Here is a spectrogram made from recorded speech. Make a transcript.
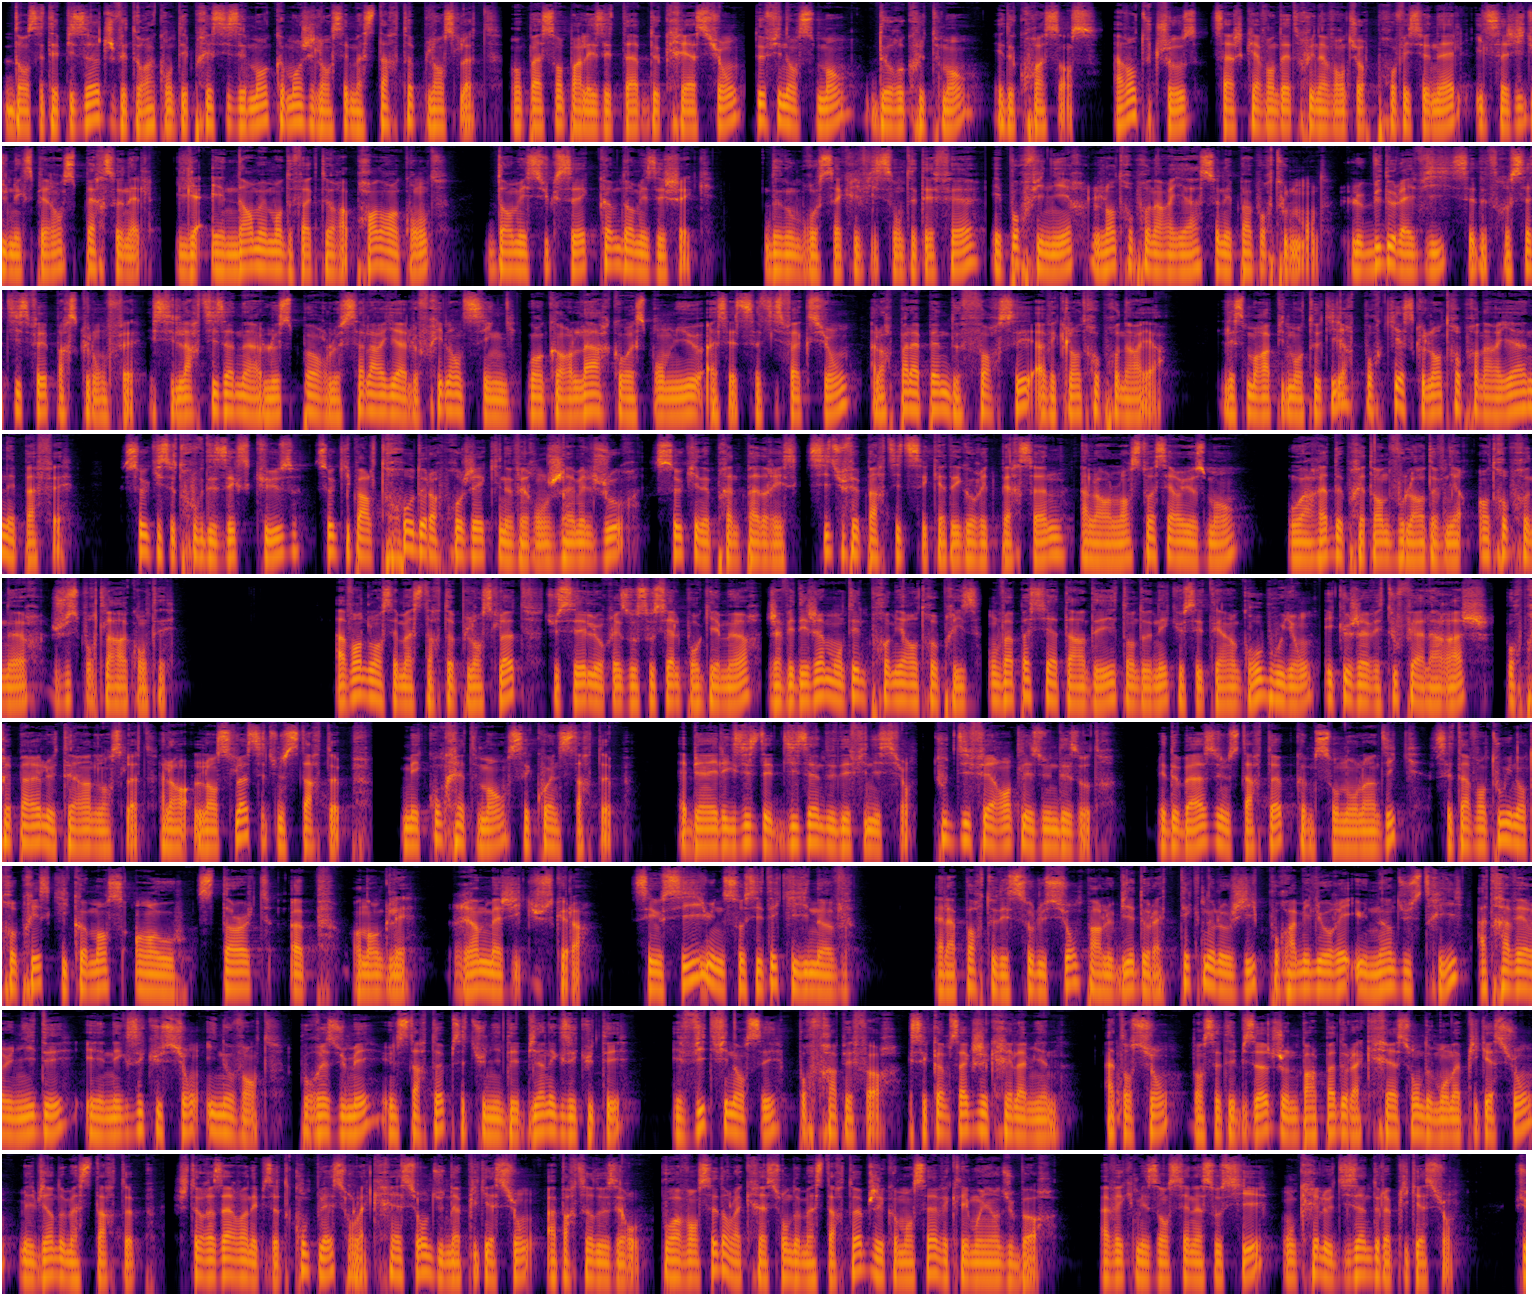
Dans cet épisode, je vais te raconter précisément comment j'ai lancé ma startup Lancelot, en passant par les étapes de création, de financement, de recrutement et de croissance. Avant toute chose, sache qu'avant d'être une aventure professionnelle, il s'agit d'une expérience personnelle. Il y a énormément de facteurs à prendre en compte, dans mes succès comme dans mes échecs. De nombreux sacrifices ont été faits. Et pour finir, l'entrepreneuriat, ce n'est pas pour tout le monde. Le but de la vie, c'est d'être satisfait par ce que l'on fait. Et si l'artisanat, le sport, le salariat, le freelancing ou encore l'art correspond mieux à cette satisfaction, alors pas la peine de forcer avec l'entrepreneuriat. Laisse-moi rapidement te dire pour qui est-ce que l'entrepreneuriat n'est pas fait. Ceux qui se trouvent des excuses, ceux qui parlent trop de leurs projets qui ne verront jamais le jour, ceux qui ne prennent pas de risques. Si tu fais partie de ces catégories de personnes, alors lance-toi sérieusement, ou arrête de prétendre vouloir devenir entrepreneur juste pour te la raconter. Avant de lancer ma startup Lancelot, tu sais, le réseau social pour gamers, j'avais déjà monté une première entreprise. On va pas s'y attarder étant donné que c'était un gros brouillon et que j'avais tout fait à l'arrache pour préparer le terrain de Lancelot. Alors, Lancelot, c'est une startup. Mais concrètement, c'est quoi une startup? Eh bien, il existe des dizaines de définitions, toutes différentes les unes des autres. Mais de base, une startup, comme son nom l'indique, c'est avant tout une entreprise qui commence en haut. Start up en anglais. Rien de magique jusque-là. C'est aussi une société qui innove. Elle apporte des solutions par le biais de la technologie pour améliorer une industrie à travers une idée et une exécution innovante. Pour résumer, une startup, c'est une idée bien exécutée et vite financée pour frapper fort. Et c'est comme ça que j'ai créé la mienne. Attention, dans cet épisode, je ne parle pas de la création de mon application, mais bien de ma startup. Je te réserve un épisode complet sur la création d'une application à partir de zéro. Pour avancer dans la création de ma startup, j'ai commencé avec les moyens du bord. Avec mes anciens associés, on crée le design de l'application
